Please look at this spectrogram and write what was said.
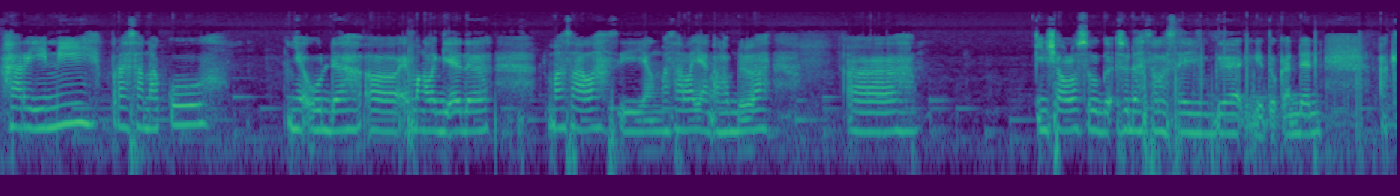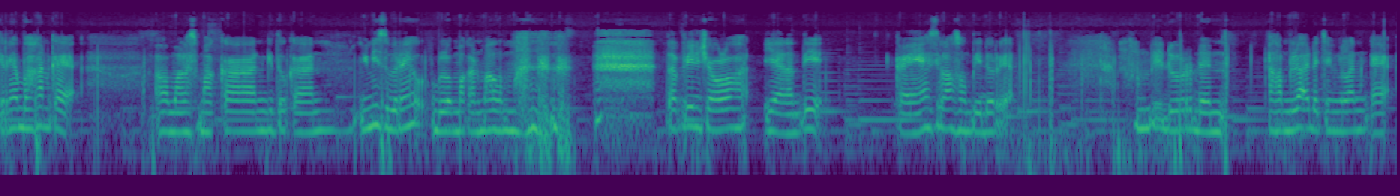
hari ini perasaan aku ya udah uh, emang lagi ada masalah sih yang masalah yang alhamdulillah uh, insya Allah sudah, sudah selesai juga gitu kan. Dan akhirnya bahkan kayak uh, malas makan gitu kan. Ini sebenarnya belum makan malam tapi insya Allah ya nanti kayaknya sih langsung tidur ya. Langsung tidur dan alhamdulillah ada cemilan kayak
